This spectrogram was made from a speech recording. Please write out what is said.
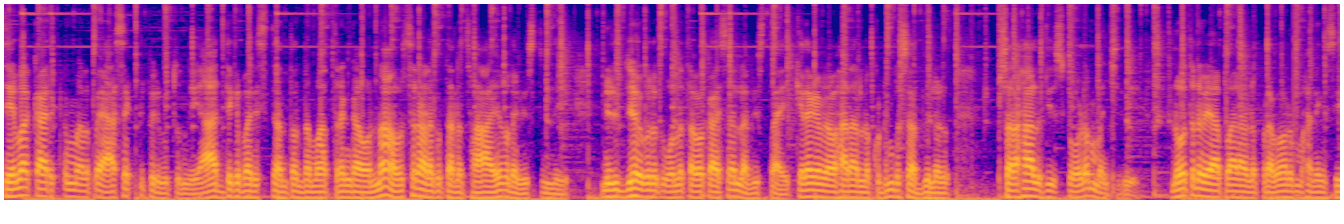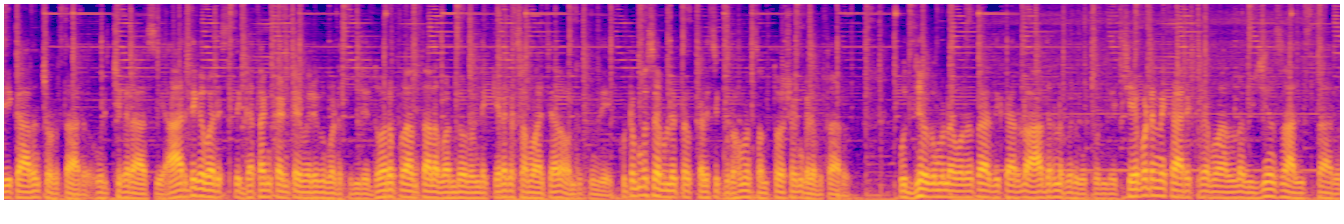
సేవా కార్యక్రమాలపై ఆసక్తి పెరుగుతుంది. ఆర్థిక పరిస్థితి అంతంత మాత్రంగా ఉన్న అవసరాలకు తన సహాయం లభిస్తుంది. నిరుద్యోగులకు ఉన్నత అవకాశాలు లభిస్తాయి. కీలక వ్యవహారాల్లో కుటుంబ సభ్యులను సలహాలు తీసుకోవడం మంచిది. నూతన వ్యాపారాల ప్రారంభానికి శ్రీకారం చుడతారు. వృచ్చిక రాశి. ఆర్థిక పరిస్థితి గతం కంటే మెరుగుపడుతుంది. దూర ప్రాంతాల బంధువుల నుండి కీలక సమాచారం అందుతుంది. కుటుంబ సభ్యులతో కలిసి గృహం సంతోషం గడుపుతారు. ఉద్యోగమున ఉన్నతాధికారులు ఆదరణ పెరుగుతుంది. చేపట్టిన కార్యక్రమాలలో విజయం సాధిస్తారు.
